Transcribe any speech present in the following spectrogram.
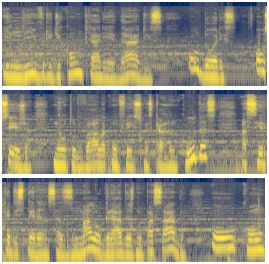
e livre de contrariedades ou dores ou seja, não turvá-la com feições carrancudas acerca de esperanças malogradas no passado ou com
